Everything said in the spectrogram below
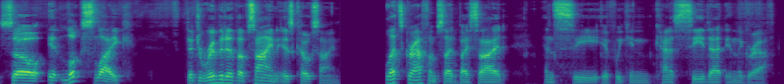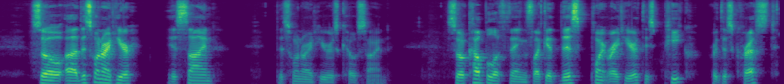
so it looks like the derivative of sine is cosine. Let's graph them side by side and see if we can kind of see that in the graph. So uh, this one right here is sine. This one right here is cosine. So a couple of things, like at this point right here, at this peak or this crest,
